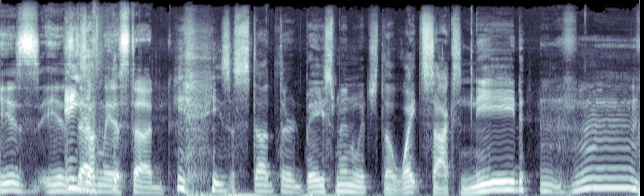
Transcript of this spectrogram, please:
He is he is He's definitely a, th- stud. He, he's a stud third baseman, which the White Sox need. Mm-hmm.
